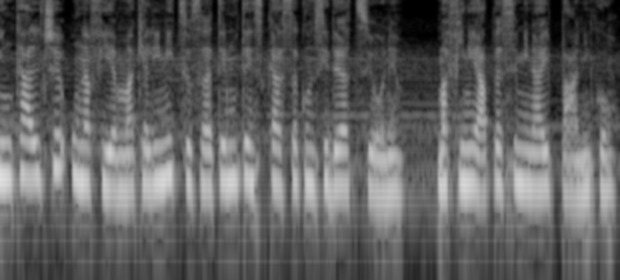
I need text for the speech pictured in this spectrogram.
In calce una firma che all'inizio sarà tenuta in scarsa considerazione, ma finirà per seminare il panico.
